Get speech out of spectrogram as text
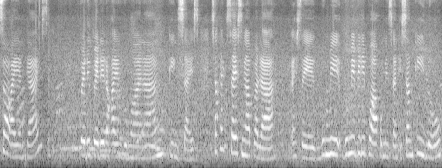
So, ayan guys. Pwede-pwede na kayong gumawa ng king size. Sa king size nga pala, kasi bumi, bumibili po ako minsan isang kilo.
